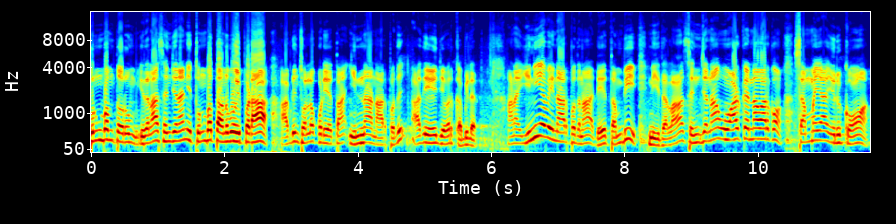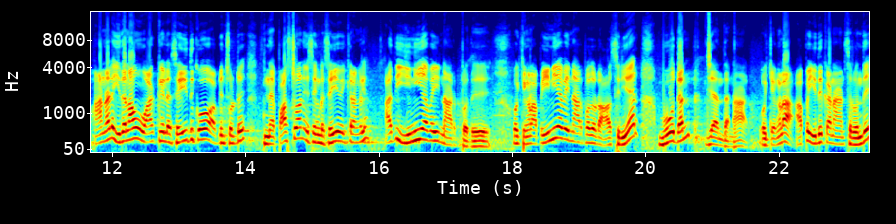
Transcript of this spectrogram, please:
துன்பம் தரும். இதெல்லாம் செஞ்சினா நீ துன்பத்தை அனுபவிப்படா அப்படின்னு சொல்லக்கூடியது தான் இன்னா நாற்பது. அது எழுதியவர் கபிலர். ஆனால் இனியவை நாற்பதுனா டே தம்பி நீ இதெல்லாம் செஞ்சனா உன் வாழ்க்கை என்னவாக இருக்கும்? செம்மையாக இருக்கும். அதனால் இதெல்லாம் உன் வாழ்க்கையில் செய்துக்கோ அப்படின்னு சொல்லிட்டு இந்த பாசிட்டிவான விஷயங்களை செய்ய வைக்கிறாங்களே அது இனியவை நாற்பது. ஓகேங்களா? அப்போ இனியவை நாற்பதோட ஆசிரியர் பூதன் ஜேந்தனார் ஓகேங்களா? அப்போ இதுக்கான ஆன்சர் வந்து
